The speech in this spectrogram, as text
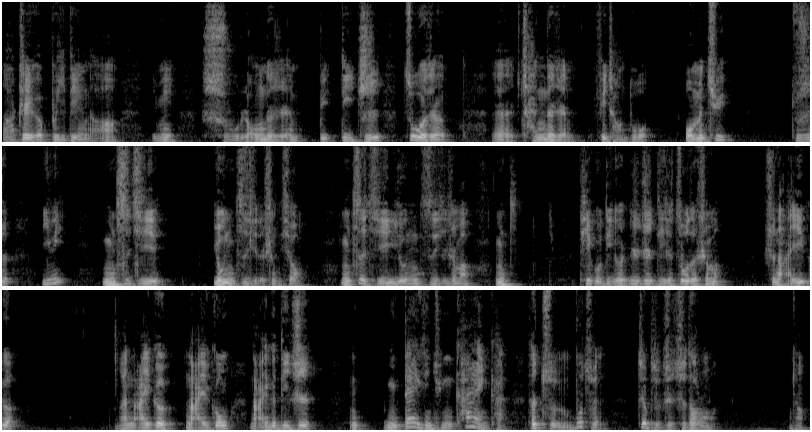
啊，这个不一定的啊，因为属龙的人，地地支坐着呃辰的人非常多。我们去，就是因为。你自己有你自己的生肖，你自己有你自己什么？你屁股底下日志底下做的什么？是哪一个？啊，哪一个？哪一宫？哪一个地支？你你带进去，你看一看，它准不准？这不就知知道了吗？啊，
